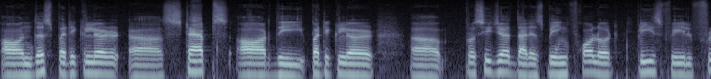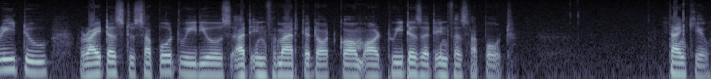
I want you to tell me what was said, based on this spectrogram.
on this particular uh, steps or the particular uh, procedure that is being followed please feel free to write us to support videos at informatica.com or tweet us at infosupport thank you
